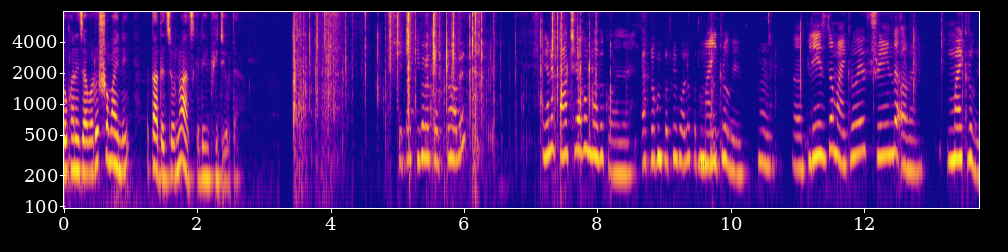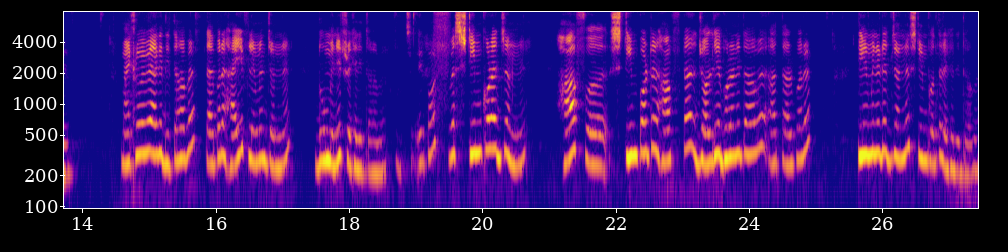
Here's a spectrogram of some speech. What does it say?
দোকানে যাওয়ারও সময় নেই তাদের জন্য আজকের এই ভিডিওটা। সেটা কীভাবে করতে হবে? এখানে পাঁচ রকম ভাবে করা যায়। একরকম প্রথমে বলো প্রথম microwave hmm. Place the microwave tray in the oven microwave মাইক্রোওয়েভে আগে দিতে হবে তারপরে হাই ফ্লেমের জন্য দু মিনিট রেখে দিতে হবে। আচ্ছা এরপর? এবার স্টিম করার জন্য হাফ স্টিম পটের হাফটা জল দিয়ে ভরে নিতে হবে আর তারপরে তিন মিনিটের জন্য স্টিম করতে রেখে দিতে হবে।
